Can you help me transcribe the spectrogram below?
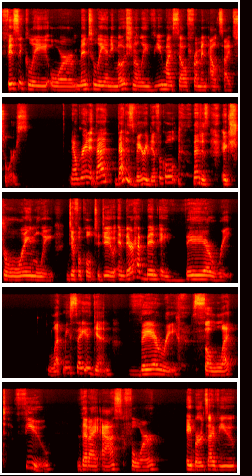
physically or mentally and emotionally view myself from an outside source. Now granted that that is very difficult. that is extremely difficult to do and there have been a very let me say again, very select few that I ask for a bird's eye view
